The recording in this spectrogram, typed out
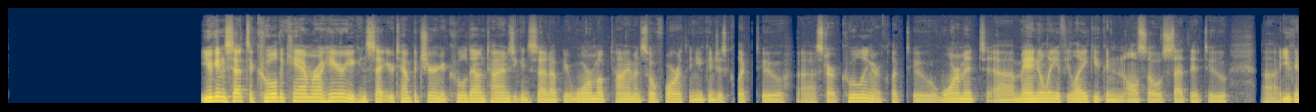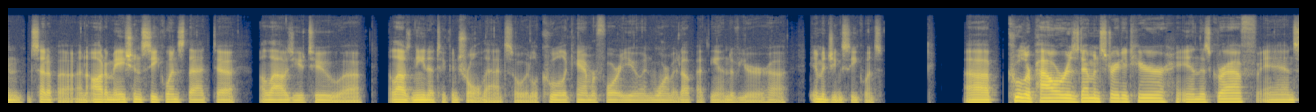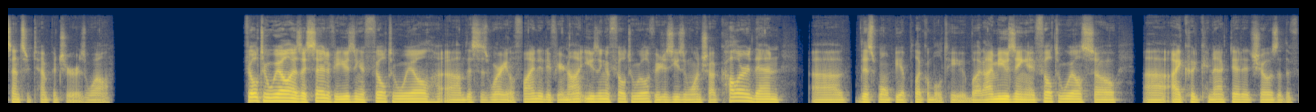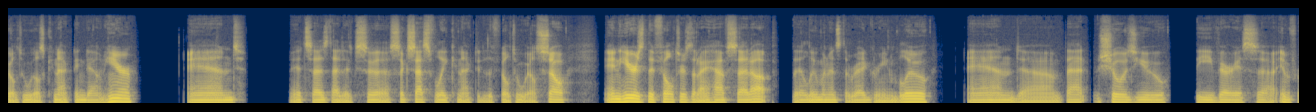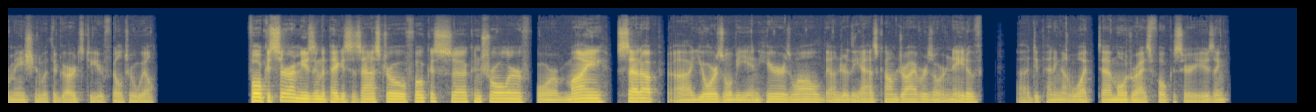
You can set to cool the camera here. You can set your temperature and your cool down times. You can set up your warm up time and so forth. And you can just click to uh, start cooling or click to warm it uh, manually if you like. You can also set it to, uh, you can set up a, an automation sequence that uh, allows you to, uh, allows Nina to control that. So it'll cool the camera for you and warm it up at the end of your uh, imaging sequence. Uh, cooler power is demonstrated here in this graph and sensor temperature as well. Filter wheel, as I said, if you're using a filter wheel, um, this is where you'll find it. If you're not using a filter wheel, if you're just using one-shot color, then uh, this won't be applicable to you. But I'm using a filter wheel, so uh, I could connect it. It shows that the filter wheel is connecting down here, and it says that it's uh, successfully connected to the filter wheel. So and here's the filters that I have set up, the luminance, the red, green, blue, and uh, that shows you the various uh, information with regards to your filter wheel. Focuser, I'm using the Pegasus Astro focus uh, controller for my setup. Uh, yours will be in here as well under the ASCOM drivers or native, uh, depending on what uh, motorized focuser you're using.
